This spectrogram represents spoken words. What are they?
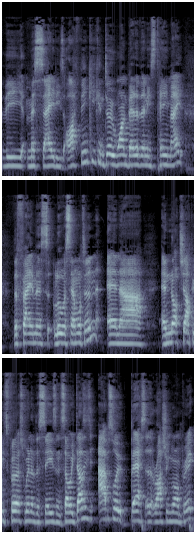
the Mercedes. I think he can do one better than his teammate, the famous Lewis Hamilton, and uh, and notch up his first win of the season. So he does his absolute best at the Russian Grand Prix.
